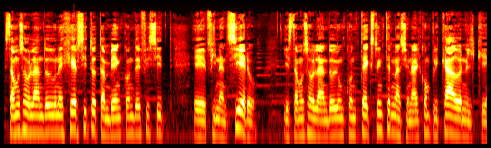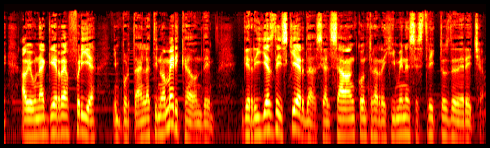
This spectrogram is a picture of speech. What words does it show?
Estamos hablando de un ejército también con déficit eh, financiero y estamos hablando de un contexto internacional complicado en el que había una guerra fría importada en Latinoamérica, donde guerrillas de izquierda se alzaban contra regímenes estrictos de derecha.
